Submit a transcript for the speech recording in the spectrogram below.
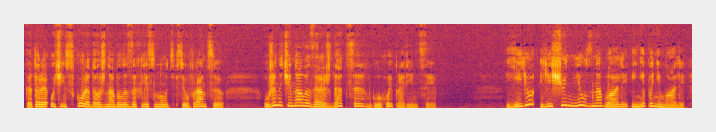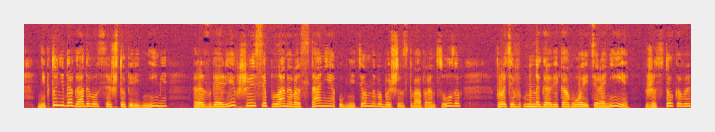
которая очень скоро должна была захлестнуть всю Францию, уже начинала зарождаться в глухой провинции. Ее еще не узнавали и не понимали, никто не догадывался, что перед ними разгоревшееся пламя восстания угнетенного большинства французов против многовековой тирании жестокого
